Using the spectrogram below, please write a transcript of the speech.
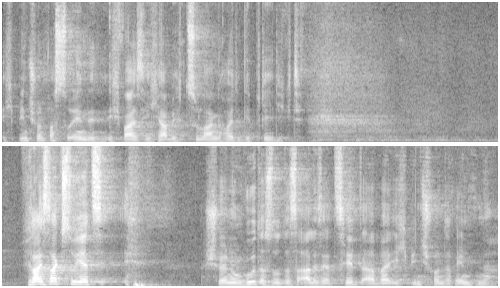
ich bin schon fast zu Ende. Ich weiß, ich habe zu lange heute gepredigt. Vielleicht sagst du jetzt, schön und gut, dass du das alles erzählt, aber ich bin schon Rentner.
